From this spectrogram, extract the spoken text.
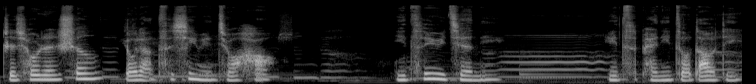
只求人生有两次幸运就好：一次遇见你，一次陪你走到底。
